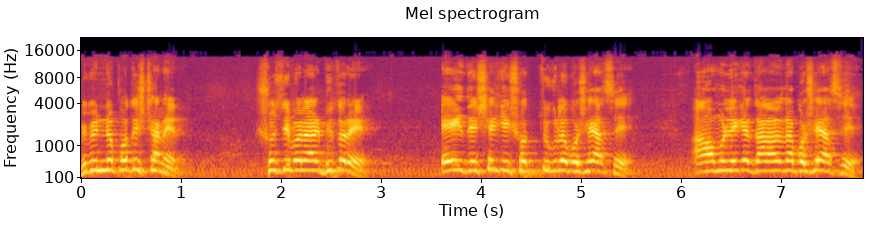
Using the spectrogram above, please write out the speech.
বিভিন্ন প্রতিষ্ঠানের সচিবালয়ের ভিতরে এই দেশে যে শত্রুগুলো বসে আছে আওয়ামী লীগের দালালরা বসে আছে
